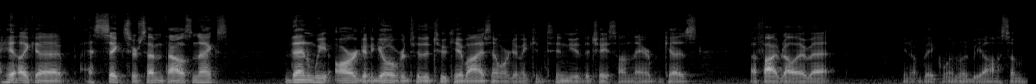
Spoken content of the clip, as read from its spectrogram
hit like a, a six or seven thousand X, then we are gonna go over to the 2k buys and we're gonna continue the chase on there because a five dollar bet, you know, big win would be awesome.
